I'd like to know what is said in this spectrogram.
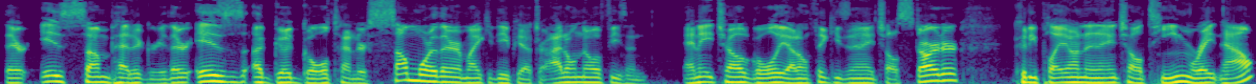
there is some pedigree. There is a good goaltender somewhere there in Mikey DiPietro. I don't know if he's an NHL goalie. I don't think he's an NHL starter. Could he play on an NHL team right now?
